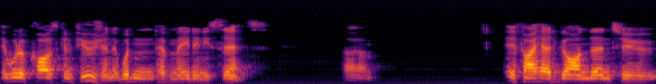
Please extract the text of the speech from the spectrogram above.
it would have caused confusion. It wouldn't have made any sense. Um, if I had gone then to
